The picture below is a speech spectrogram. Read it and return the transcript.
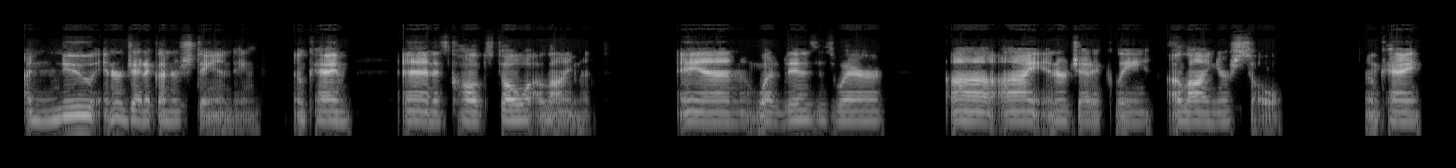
a new energetic understanding okay? And it's called soul alignment. And what it is is where uh, i energetically align your soul okay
